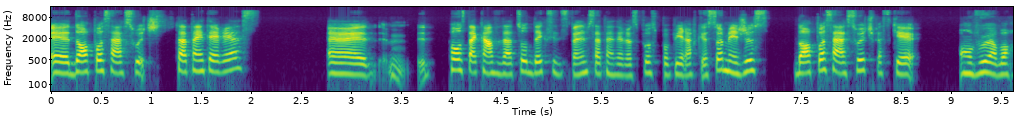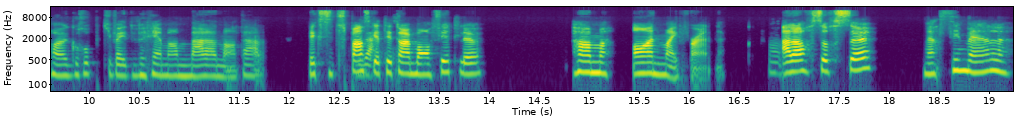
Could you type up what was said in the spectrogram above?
euh, dors pas sa Switch. Si ça t'intéresse, euh, pose ta candidature dès que c'est disponible. Si ça t'intéresse pas, c'est pas plus grave que ça, mais juste dors pas sa Switch parce que on veut avoir un groupe qui va être vraiment malade mental. Fait que si tu penses Exact. que tu es un bon fit, là, come on, my friend. Mm. Alors, sur ce, merci Mel.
